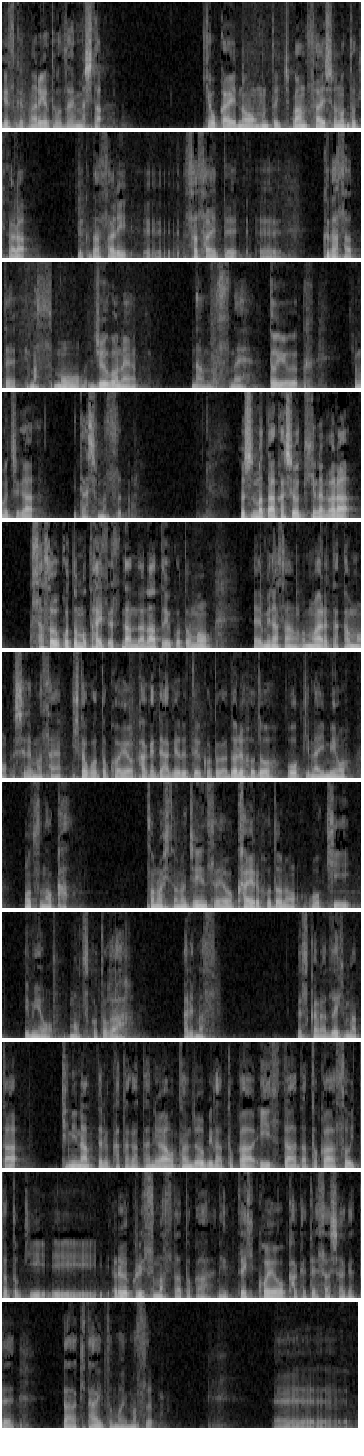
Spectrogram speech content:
イエス君ありがとうございました。教会の本当一番最初の時からいてくださり、えー、支えて、えー、くださっています。もう15年なんですね。という気持ちがいたします。そしてまた証を聞きながら誘うことも大切なんだなということも、えー、皆さん思われたかもしれません。一言声をかけてあげるということがどれほど大きな意味を持つのか。その人の人生を変えるほどの大きい意味を持つことがあります。ですからぜひまた気になっている方々にはお誕生日だとかイースターだとかそういった時あるいはクリスマスだとかにぜひ声をかけて差し上げていただきたいと思います、えー、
